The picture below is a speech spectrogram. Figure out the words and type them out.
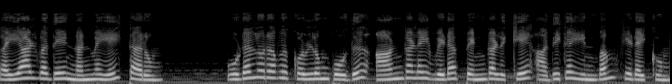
கையாள்வதே நன்மையை தரும். உடலுறவு கொள்ளும் போது ஆண்களை விட பெண்களுக்கே அதிக இன்பம் கிடைக்கும்.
